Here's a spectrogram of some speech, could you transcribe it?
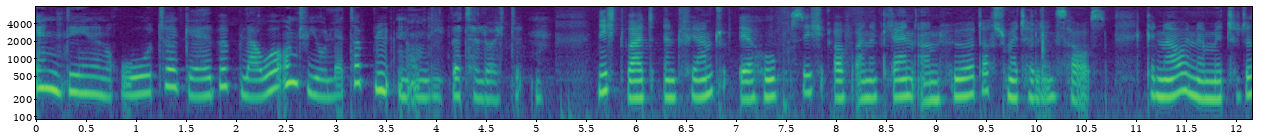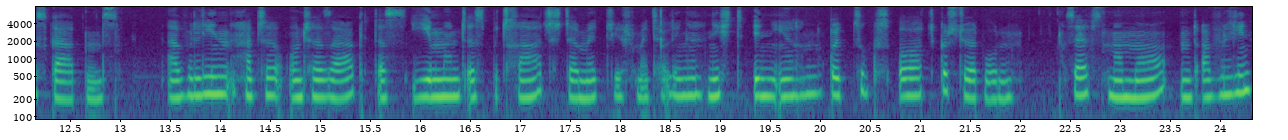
in denen rote, gelbe, blaue und violette Blüten um die Wette leuchteten. Nicht weit entfernt erhob sich auf einer kleinen Anhöhe das Schmetterlingshaus, genau in der Mitte des Gartens. Evelyn hatte untersagt, dass jemand es betrat, damit die Schmetterlinge nicht in ihren Rückzugsort gestört wurden. Selbst Maman und Aveline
